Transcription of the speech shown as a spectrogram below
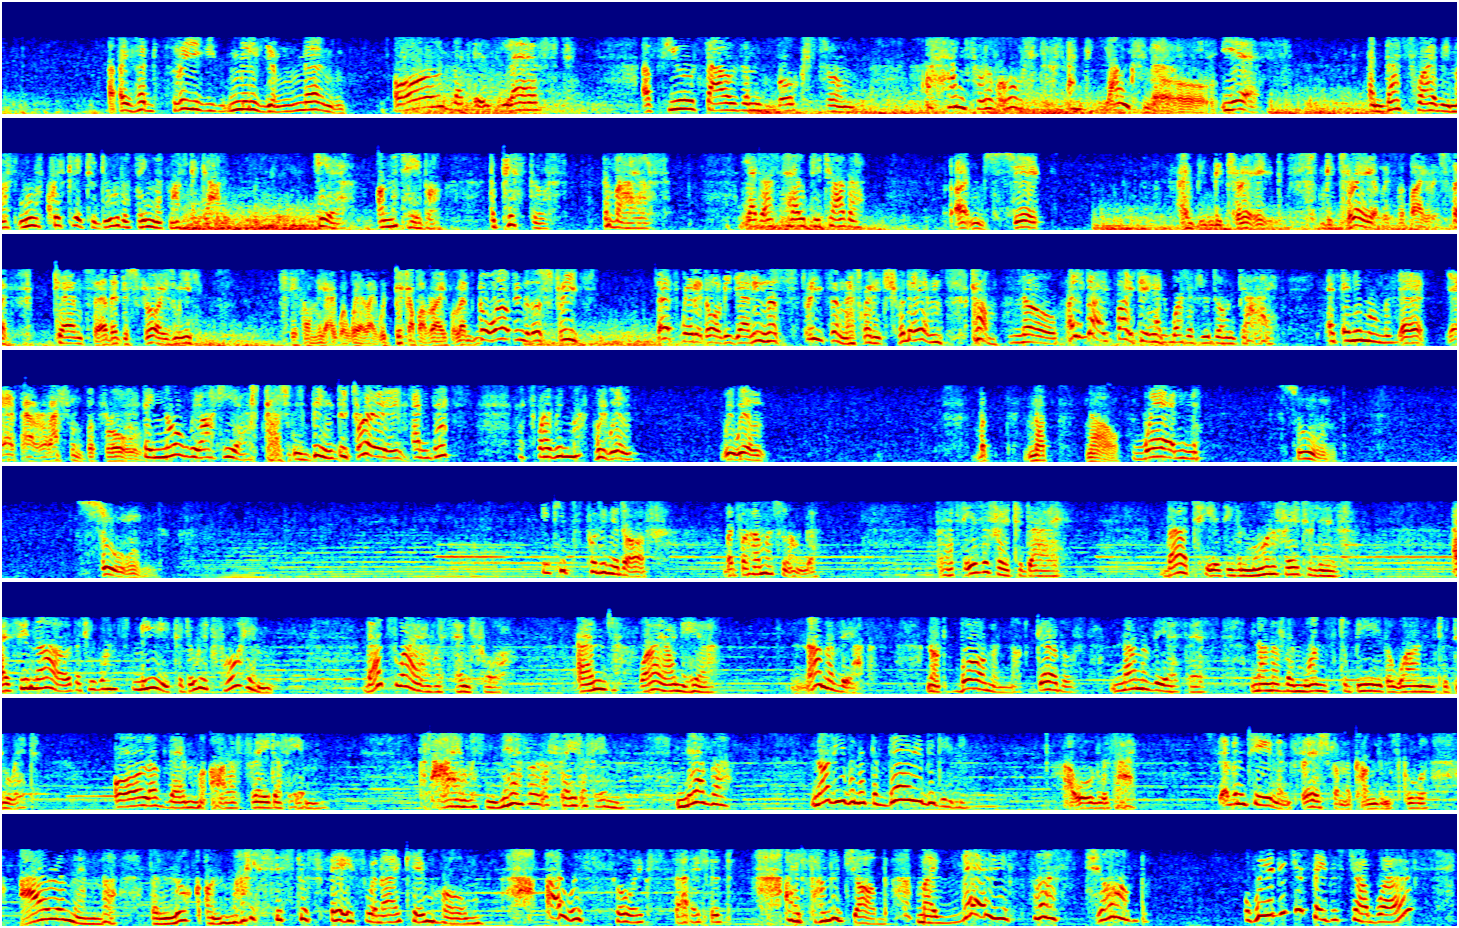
I had three million men. All that is left, a few thousand Volkssturm, a handful of oldsters and youngsters. No. Yes, And that's why we must move quickly to do the thing that must be done. Here, on the table, the pistols, the vials. Let us help each other. I'm sick. I've been betrayed. Betrayal is the virus, the cancer that destroys me. If only I were well, I would pick up a rifle and go out into the streets. That's where it all began, in the streets, and that's where it should end. Come. No. I'll die fighting. And what if you don't die? At any moment. Yes, yes, a Russian patrol. They know we are here. Because we've been betrayed. And that's that's why we must. We will. We will. But not now. When? Soon. Soon. He keeps putting it off. But for how much longer? Perhaps he is afraid to die. But he is even more afraid to live. I see now that he wants me to do it for him. That's why I was sent for. And why I'm here. None of the others. Not Bormann, not Goebbels, none of the SS. None of them wants to be the one to do it. All of them are afraid of him. But I was never afraid of him. Never. Not even at the very beginning. How old was I? Seventeen and fresh from the convent school. I remember the look on my sister's face when I came home. I was so excited. I had found a job, my very first job. Where did you say this job was?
